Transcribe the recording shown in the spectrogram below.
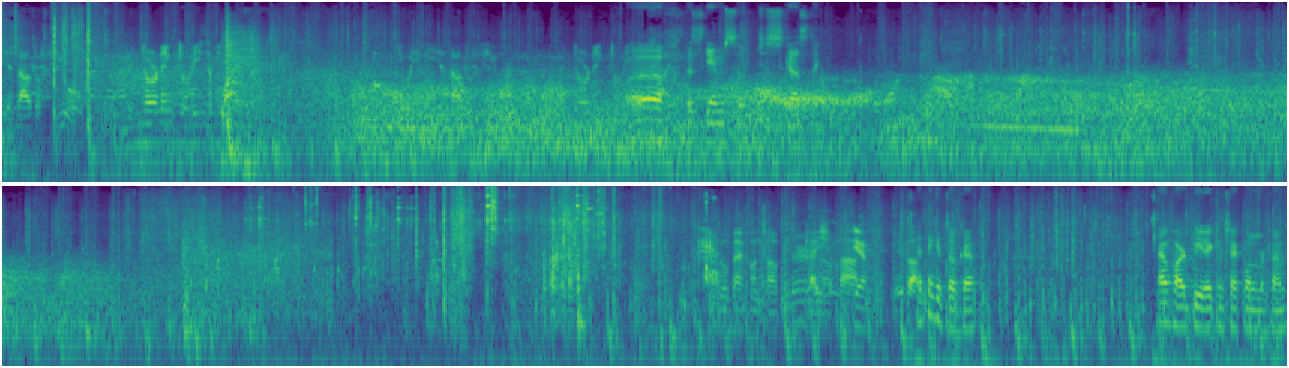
UAV is out of fuel. Returning to resupply. UAV is out of fuel. Returning to resupply. Ugh, this game's so disgusting. Go back on top of there. no? Yeah. I think it's okay. I have heartbeat, I can check one more time.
